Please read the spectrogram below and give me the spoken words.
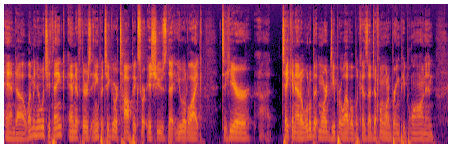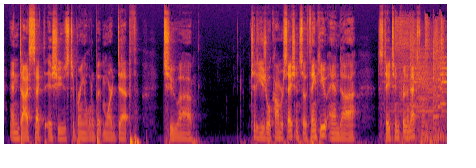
and uh, let me know what you think. And if there's any particular topics or issues that you would like to hear uh, taken at a little bit more deeper level, because I definitely want to bring people on and and dissect the issues to bring a little bit more depth to uh, to the usual conversation. So thank you, and uh, stay tuned for the next one.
